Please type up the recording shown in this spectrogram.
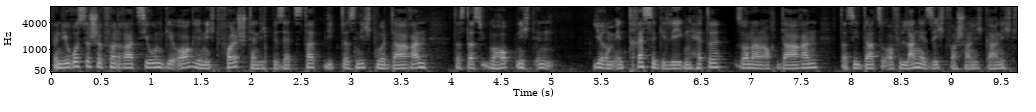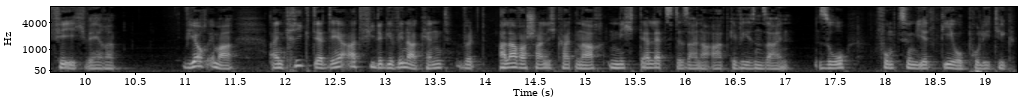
Wenn die russische Föderation Georgien nicht vollständig besetzt hat, liegt das nicht nur daran, dass das überhaupt nicht in ihrem Interesse gelegen hätte, sondern auch daran, dass sie dazu auf lange Sicht wahrscheinlich gar nicht fähig wäre. Wie auch immer, ein Krieg, der derart viele Gewinner kennt, wird aller Wahrscheinlichkeit nach nicht der letzte seiner Art gewesen sein. So funktioniert Geopolitik.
